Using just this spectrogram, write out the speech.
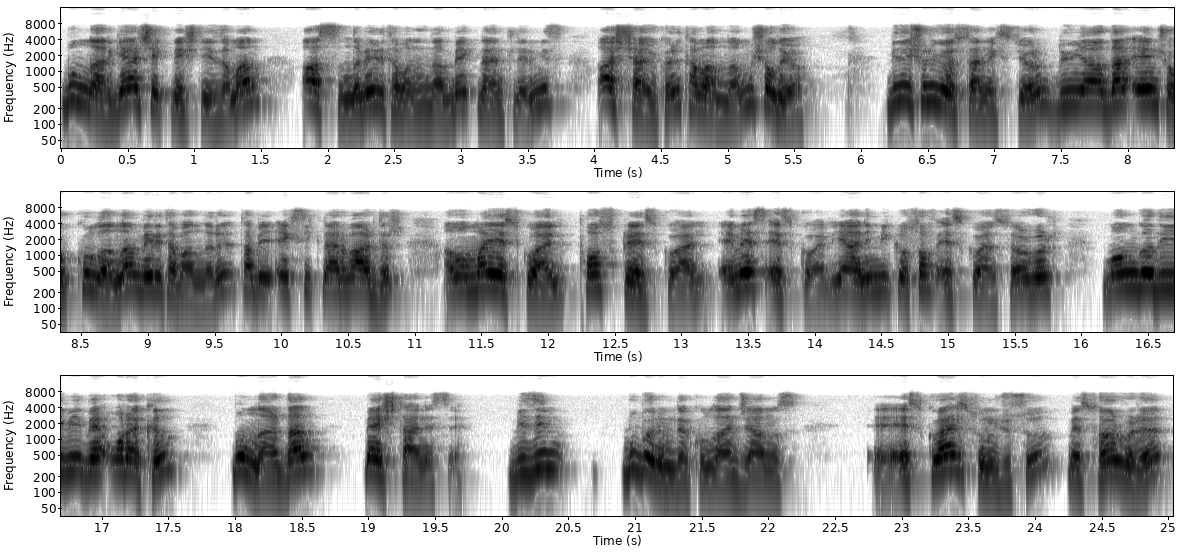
Bunlar gerçekleştiği zaman aslında veri tabanından beklentilerimiz aşağı yukarı tamamlanmış oluyor. Bir de şunu göstermek istiyorum. Dünyada en çok kullanılan veri tabanları tabii eksikler vardır. Ama MySQL, PostgreSQL, MS SQL yani Microsoft SQL Server, MongoDB ve Oracle bunlardan 5 tanesi. Bizim bu bölümde kullanacağımız e, SQL sunucusu ve server'ı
